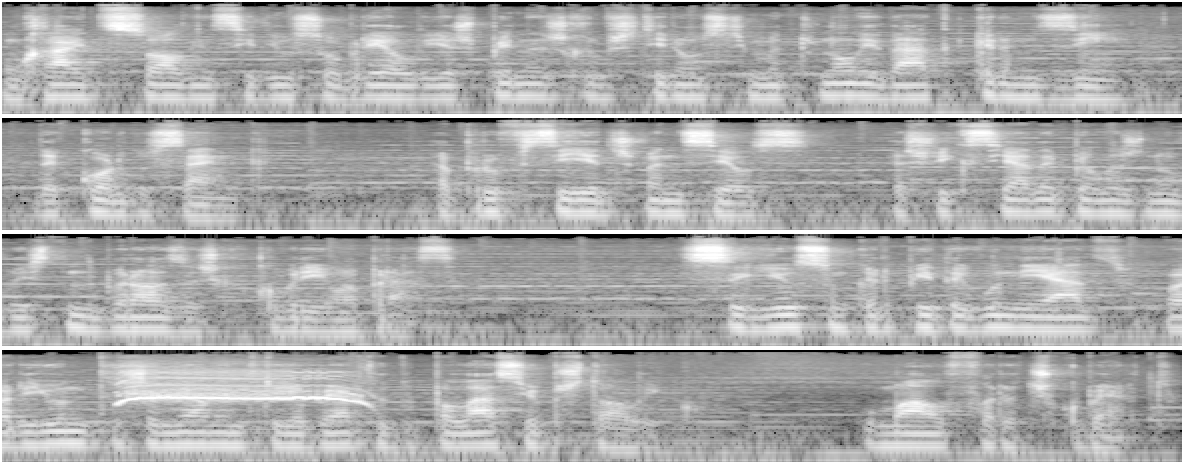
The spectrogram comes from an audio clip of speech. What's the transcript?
Um raio de sol incidiu sobre ele e as penas revestiram-se de uma tonalidade carmesim, da cor do sangue. A profecia desvaneceu-se, asfixiada pelas nuvens tenebrosas que cobriam a praça. Seguiu-se um carpido agoniado, oriundo da janela entreaberta do Palácio Apostólico. O mal fora descoberto.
